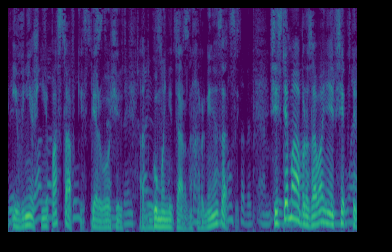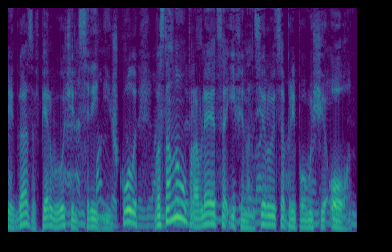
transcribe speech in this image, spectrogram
и внешние поставки, в первую очередь от гуманитарных организаций. Система образования в секторе газа, в первую очередь средние школы, в основном управляется и финансируется при помощи ООН.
